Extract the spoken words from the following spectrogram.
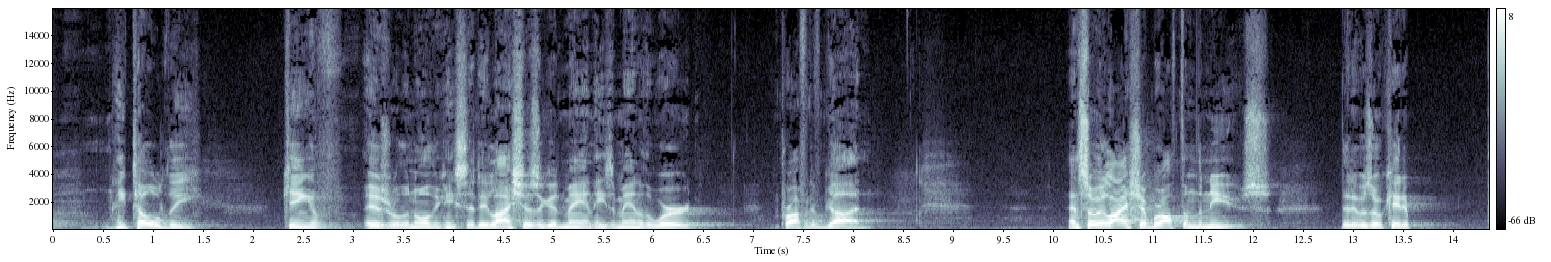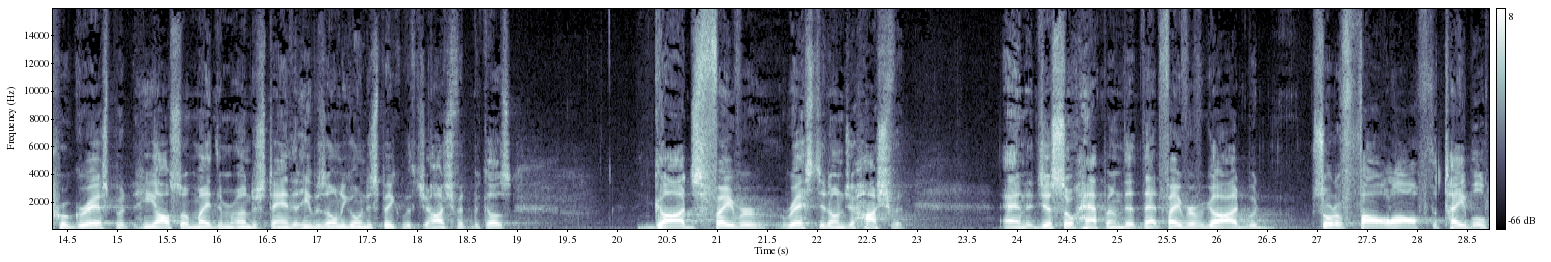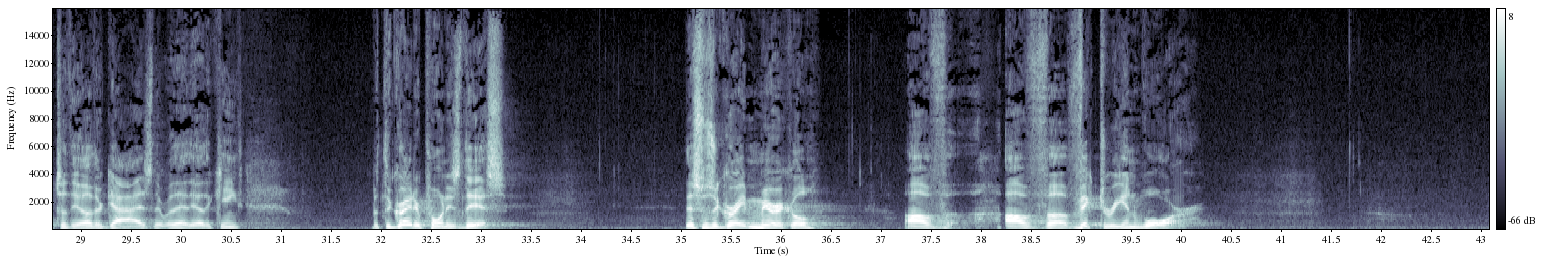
he told the king of Israel, the northern, he said, Elisha is a good man. He's a man of the word, prophet of God. And so Elisha brought them the news that it was okay to progress, but he also made them understand that he was only going to speak with Jehoshaphat because God's favor rested on Jehoshaphat. And it just so happened that that favor of God would sort of fall off the table to the other guys that were there, the other kings. But the greater point is this this was a great miracle of, of uh, victory in war.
